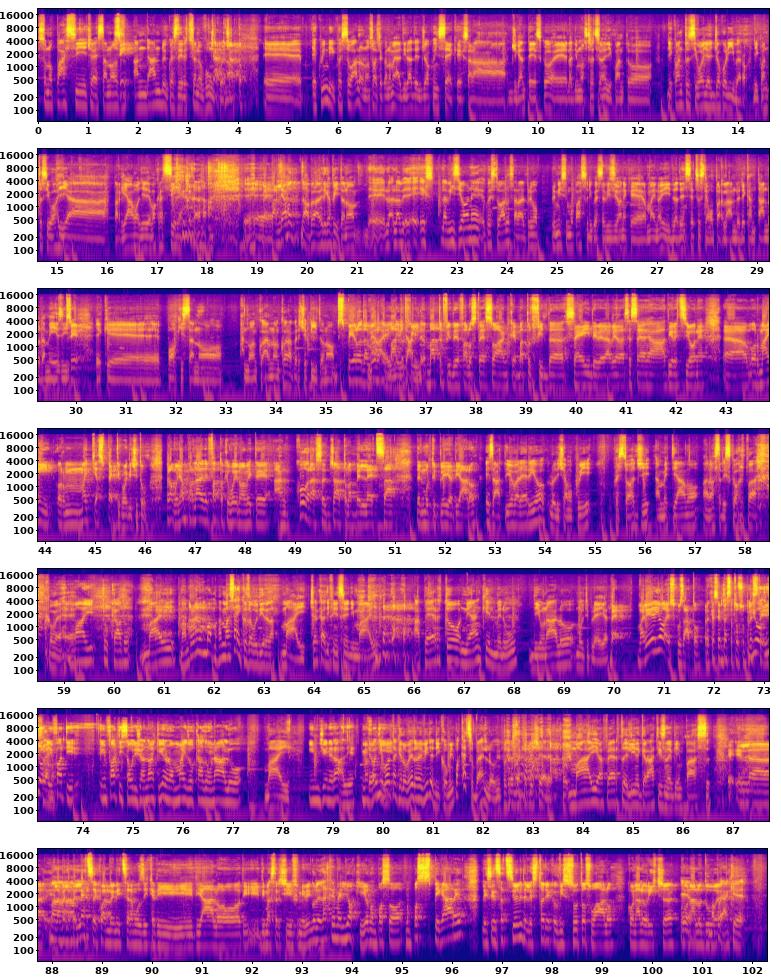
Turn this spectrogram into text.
sono passi, cioè stanno Sì. andando in questa direzione ovunque. Certo, no? certo. E, e quindi questo Halo, non so, secondo me al di là del gioco in sé che sarà gigantesco, è la dimostrazione di quanto, di quanto si voglia il gioco libero, di quanto si voglia... Parliamo di democrazia. Beh, parliamo No, però avete capito, no? Eh, La, la- eh, eh, la visione, questo Halo sarà il primo, primissimo passo di questa visione che ormai noi da Densetsu stiamo parlando e decantando da mesi Sì. e che pochi stanno hanno, anco- hanno ancora percepito, no? Spero davvero Ma che Battlefield. Battlefield deve fare lo stesso anche Battlefield 6 deve avere la stessa direzione Eh, ormai, ormai ti aspetti come dici tu però vogliamo parlare del fatto che voi non avete ancora assaggiato la bellezza del multiplayer di Halo Esatto, io e Valerio lo diciamo qui, quest'oggi ammettiamo a nostra discolpa come Mai toccato. mai, ma, proprio- ma- ma- ma sai cosa vuol dire la mai? Cerca la definizione di mai. Aperto neanche il menu di un Halo multiplayer. beh Valerio è scusato perché è sempre stato su Io, PlayStation io eh, infatti, infatti stavo dicendo anche io non ho mai toccato un halo Mai. In generale. Ma E infatti- ogni volta che lo vedo nel video dico, mi- ma cazzo bello, mi potrebbe anche piacere. Mai aperto e lì gratis nel Game Pass. E- e la, Ma- la be- la bellezza è quando inizia la musica di, di Halo, di, di Master Chief. Mi vengono le lacrime agli occhi. Io non posso, non posso spiegare le sensazioni delle storie che ho vissuto su Halo, con Halo Reach, con Eh, Halo 2. Ma poi anche,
